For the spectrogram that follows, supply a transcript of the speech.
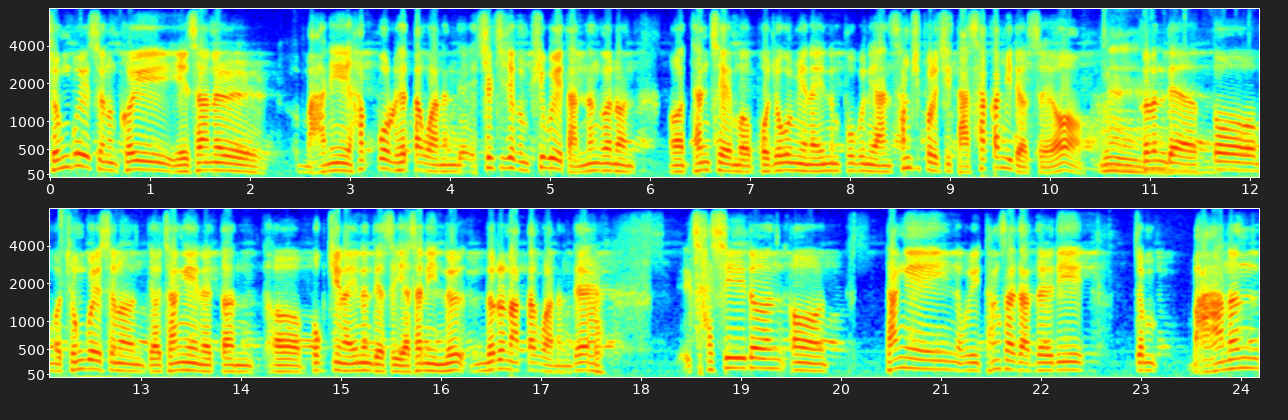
정부에서는 거의 예산을 많이 확보를 했다고 하는데 실질적인 피부에 닿는 거는 어 단체 뭐 보조금이나 있는 부분이 한 30%씩 다 삭감이 되었어요. 네. 그런데 또 뭐 정부에서는 저 장애인 어떤 어 복지나 이런 데서 예산이 늘, 늘어났다고 하는데 사실은 어 장애인 우리 당사자들이 좀 많은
